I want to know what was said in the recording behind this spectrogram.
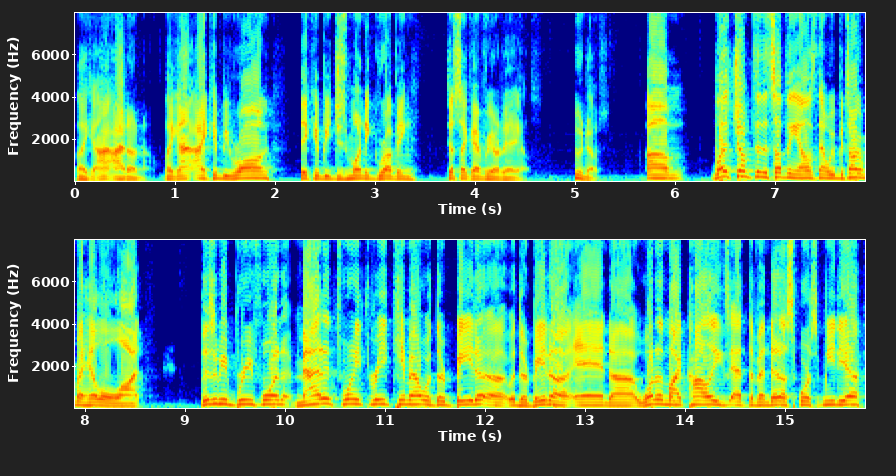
Like I, I don't know. Like I, I could be wrong. They could be just money grubbing, just like everybody else. Who knows? Um, let's jump to the, something else now. We've been talking about Halo a lot. This is gonna be a brief one. Madden 23 came out with their beta, uh, with their beta, and uh, one of my colleagues at the Vendetta Sports Media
